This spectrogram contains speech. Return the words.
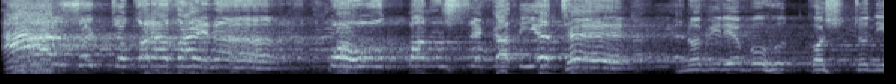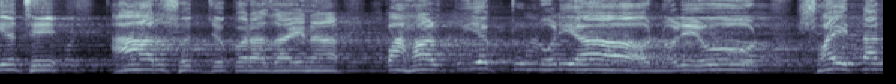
আর সহ্য করা যায় না। বহুত মানুষ শেখা দিয়েছে। নবীরে বহুত কষ্ট দিয়েছে, আর সহ্য করা যায় না। পাহাড় তুই একটু নড়িয়া নড়ে ওঠ, শয়তান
